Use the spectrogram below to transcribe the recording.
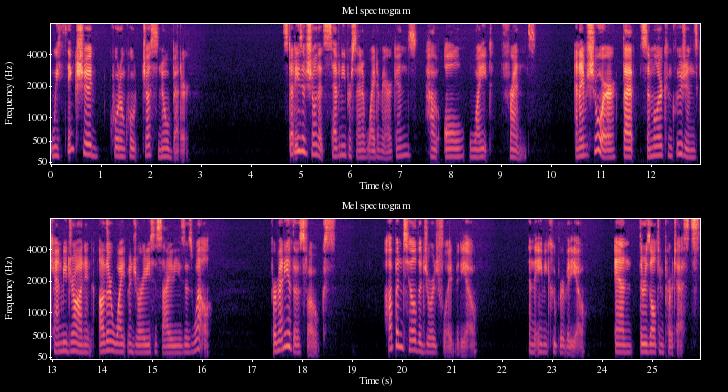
we think should, quote unquote, just know better. Studies have shown that 70% of white Americans have all white friends. And I'm sure that similar conclusions can be drawn in other white majority societies as well. For many of those folks, up until the George Floyd video and the Amy Cooper video and the resulting protests,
